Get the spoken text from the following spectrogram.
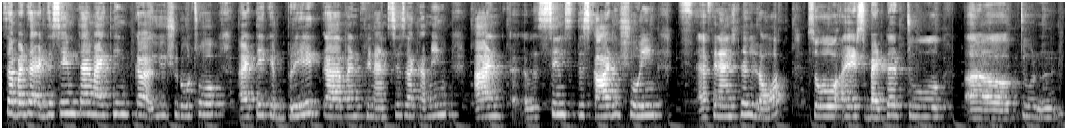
So but at the same time i think uh, you should also uh, take a break uh, when finances are coming and uh, since this card is showing uh, financial loss so it's better to uh, to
